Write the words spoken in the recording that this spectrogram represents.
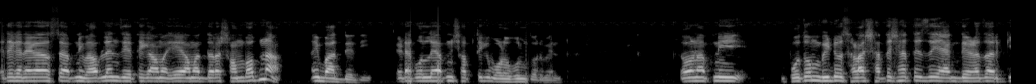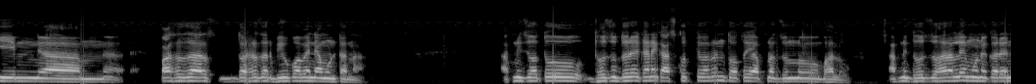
এ থেকে দেখা যাচ্ছে আপনি ভাবলেন যে এ থেকে আমার এ আমার দ্বারা সম্ভব না, আমি বাদ দিয়ে দিই। এটা করলে আপনি সব থেকে বড় ভুল করবেন। কারণ আপনি প্রথম ভিডিও ছাড়ার সাথে সাথে যে এক দেড় হাজার কি পাঁচ হাজার, দশ হাজার ভিউ পাবেন এমনটা না। আপনি যত ধৈর্য ধরে এখানে কাজ করতে পারবেন, ততই আপনার জন্য ভালো। আপনি ধৈর্য হারালে মনে করেন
